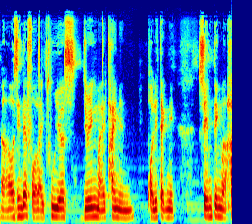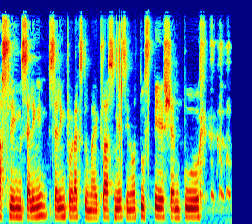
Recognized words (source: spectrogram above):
Uh, I was in there for like two years during my time in Polytechnic. Same thing, like hustling, selling, selling products to my classmates. You know, toothpaste, shampoo,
